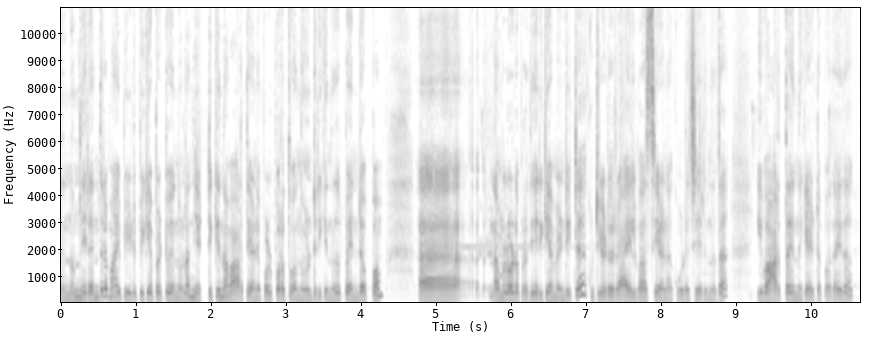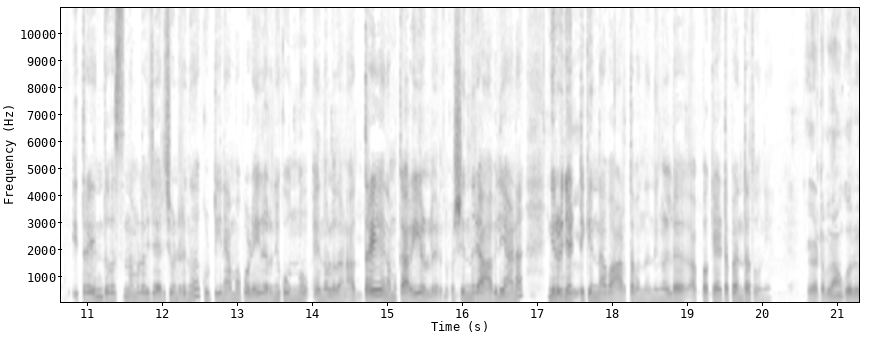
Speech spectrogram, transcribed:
നിന്നും നിരന്തരമായി പീഡിപ്പിക്കപ്പെട്ടു എന്നുള്ള ഞെട്ടിക്കുന്ന വാർത്തയാണ് ഇപ്പോൾ പുറത്തു വന്നുകൊണ്ടിരിക്കുന്നത്. ഇപ്പം എന്റെ ഒപ്പം നമ്മളോട് പ്രതികരിക്കാൻ വേണ്ടിയിട്ട് കുട്ടിയുടെ ഒരു അയൽവാസിയാണ് കൂടെ ചേരുന്നത്. ഈ വാർത്ത എന്ന് കേട്ടപ്പോൾ അതായത് ഇത്രയും ദിവസം നമ്മൾ വിചാരിച്ചുകൊണ്ടിരുന്നത് കുട്ടീനെ അമ്മ പുഴയിൽ എറിഞ്ഞു കൊന്നു എന്നുള്ളതാണ്. അത്രേ നമുക്ക് അറിയുള്ളായിരുന്നു. പക്ഷെ ഇന്ന് രാവിലെയാണ് ഇങ്ങനൊരു ഞെട്ടിക്കുന്ന വാർത്ത വന്നത്. നിങ്ങളുടെ അപ്പോൾ കേട്ടപ്പോൾ എന്താ തോന്നിയത് കേട്ടപ്പോൾ നമുക്കൊരു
